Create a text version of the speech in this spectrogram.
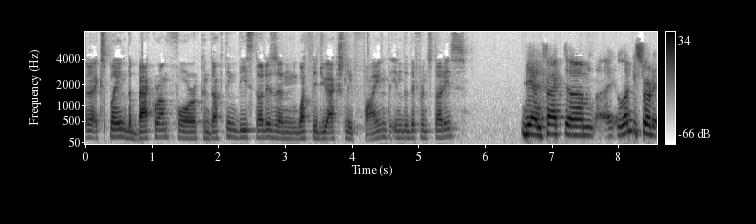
uh, explain the background for conducting these studies and what did you actually find in the different studies? Yeah, in fact, um, let me sort of,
